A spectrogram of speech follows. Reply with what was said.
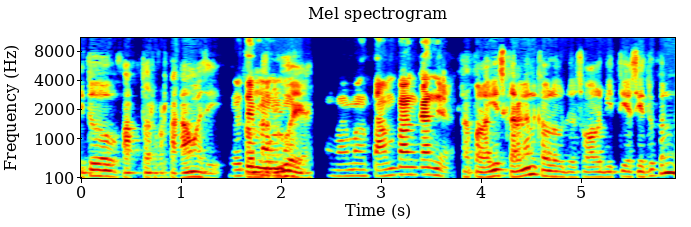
Itu faktor pertama sih. Berarti Kalau menurut emang- gue ya. Memang tampang kan ya. apalagi sekarang kan kalau udah soal BTS itu kan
